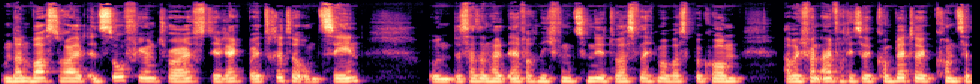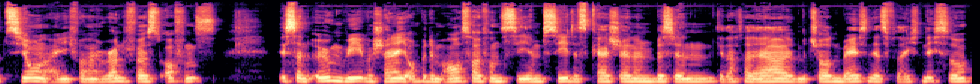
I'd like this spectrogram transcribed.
Und dann warst du halt in so vielen Drives direkt bei Dritter und Zehn. Und das hat dann halt einfach nicht funktioniert. Du hast vielleicht mal was bekommen, aber ich fand einfach diese komplette Konzeption eigentlich von einem Run First Offense ist dann irgendwie, wahrscheinlich auch mit dem Ausfall von CMC, Kyle Shannon ein bisschen gedacht hat, ja, mit Jordan Mason jetzt vielleicht nicht so.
